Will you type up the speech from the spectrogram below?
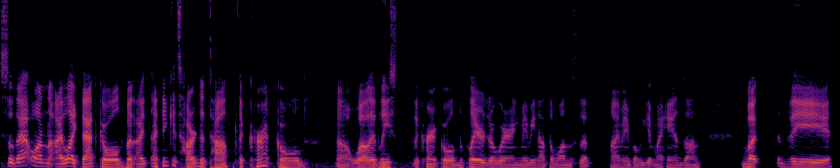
So that one, I like that gold, but I, I think it's hard to top the current gold. Uh, well, at least the current gold the players are wearing, maybe not the ones that I'm able to get my hands on. But the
